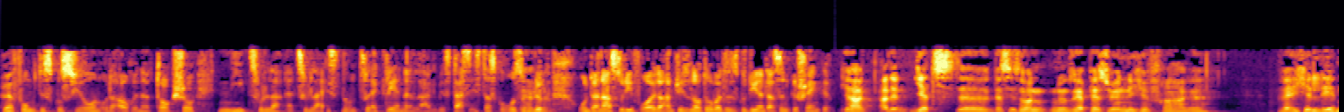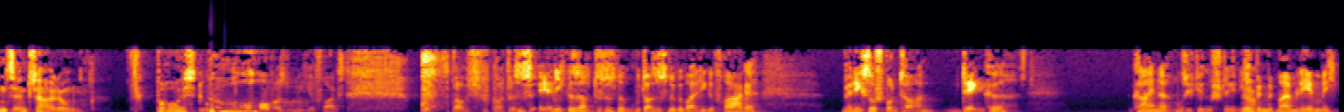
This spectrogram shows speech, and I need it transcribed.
Hörfunkdiskussion oder auch in der Talkshow nie zu, zu leisten und zu erklären in der Lage bist. Das ist das große Glück. Und dann hast du die Freude, anschließend noch darüber zu diskutieren. Das sind Geschenke. Ja, also jetzt, äh, das ist noch eine sehr persönliche Frage. Welche Lebensentscheidung bereust du? Oh, was du mich hier fragst. Pff, Gott, das ist ehrlich gesagt, das ist eine, das ist eine gewaltige Frage. Wenn ich so spontan denke, keine, muss ich dir gestehen. Ich ja. bin mit meinem Leben, ich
